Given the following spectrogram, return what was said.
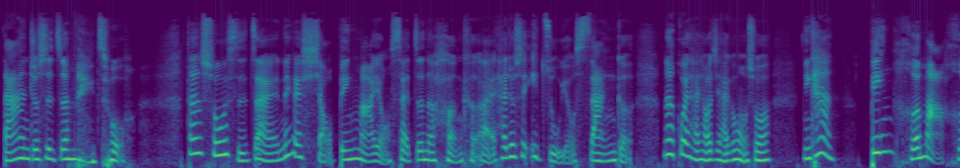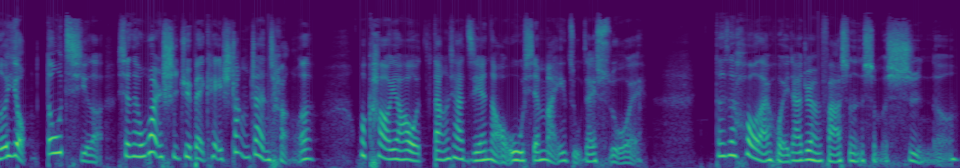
答案就是真没错。但说实在，那个小兵马俑赛真的很可爱，它就是一组有三个。那柜台小姐还跟我说：“你看，兵和马和俑都齐了，现在万事俱备，可以上战场了。”我靠！要我当下直接脑雾，先买一组再说。诶，但是后来回家居然发生了什么事呢？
